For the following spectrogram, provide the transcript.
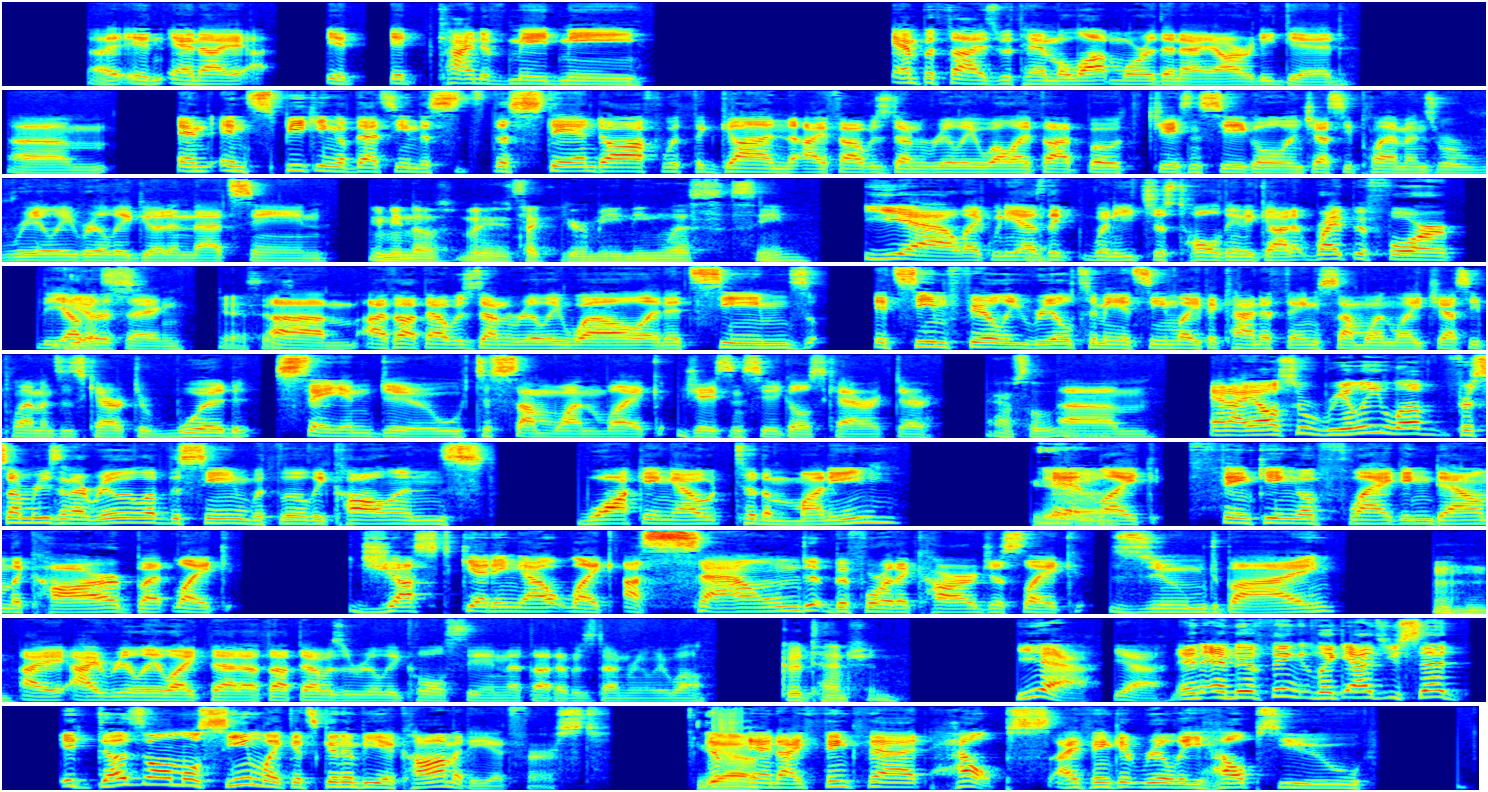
uh, and, and I it it kind of made me empathize with him a lot more than I already did. Um, and and speaking of that scene, the the standoff with the gun, I thought was done really well. I thought both Jason Segel and Jesse Plemons were really really good in that scene. You mean those? It's like your meaningless scene. Yeah, like when he has the when he's just holding the gun right before the other Yes. thing. Yes. yes. Um, I thought that was done really well, and it seems it seemed fairly real to me. It seemed like the kind of thing someone like Jesse Plemons' character would say and do to someone like Jason Segel's character. Absolutely. Um, and I also really love, for some reason, I really love the scene with Lily Collins walking out to the money Yeah. and like thinking of flagging down the car, but like just getting out like a sound before the car just like zoomed by. hmm I, I really like that. I thought that was a really cool scene. I thought it was done really well. Good tension. Yeah, yeah. And and the thing, like as you said, it does almost seem like it's going to be a comedy at first. Yeah. And I think that helps. I think it really helps you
